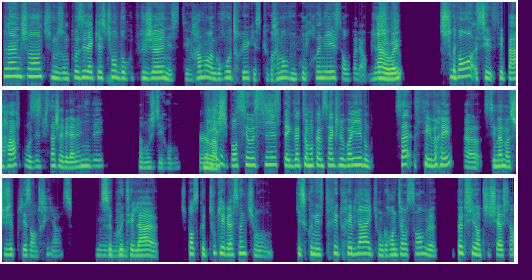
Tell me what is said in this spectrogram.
plein de gens qui nous ont posé la question beaucoup plus jeunes et c'était vraiment un gros truc. Est-ce que vraiment vous comprenez ça Alors, bien ah sûr, souvent, c'est pas rare qu'on se dise, putain, j'avais la même idée. Pardon, je dis gros mots. Euh, j'y pensais aussi, c'était exactement comme ça que je le voyais. Donc, ça, c'est vrai. c'est même un sujet de plaisanterie, hein, ce, mmh côté-là. Je pense que toutes les personnes qui, ont, qui se connaissent très, très bien et qui ont grandi ensemble peuvent s'identifier à ça.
